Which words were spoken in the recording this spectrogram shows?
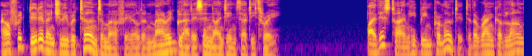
Alfred did eventually return to Mirfield and married Gladys in 1933. By this time, he'd been promoted to the rank of Lance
